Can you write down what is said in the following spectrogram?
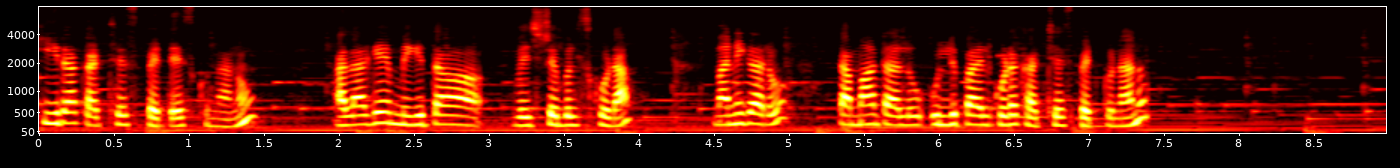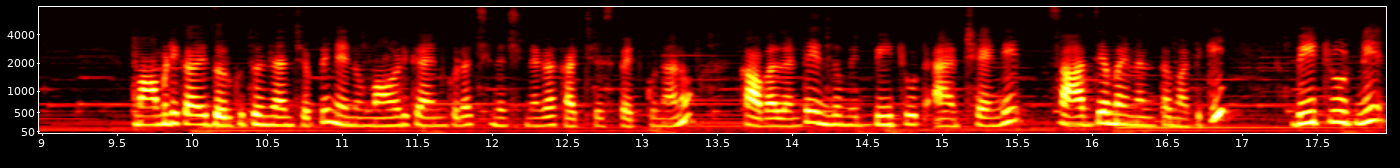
కీరా కట్ చేసి పెట్టేసుకున్నాను. అలాగే మిగతా వెజిటేబుల్స్ కూడా. మణిగారు టమాటాలు ఉల్లిపాయలు కూడా కట్ చేసి పెట్టుకున్నాను. మామిడికాయ దొరుకుతుంది అని చెప్పి నేను మామిడికాయను కూడా చిన్న చిన్నగా కట్ చేసి పెట్టుకున్నాను. కావాలంటే ఇందులో మీరు బీట్రూట్ యాడ్ చేయండి. సాధ్యమైనంత మటుకి బీట్రూట్ని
